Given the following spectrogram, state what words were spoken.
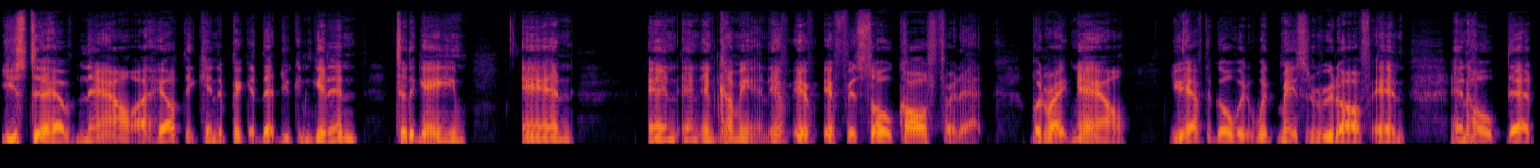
You still have now a healthy Kenny Pickett that you can get in to the game and and and and come in if if if it so calls for that. But right now, you have to go with with Mason Rudolph and and hope that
